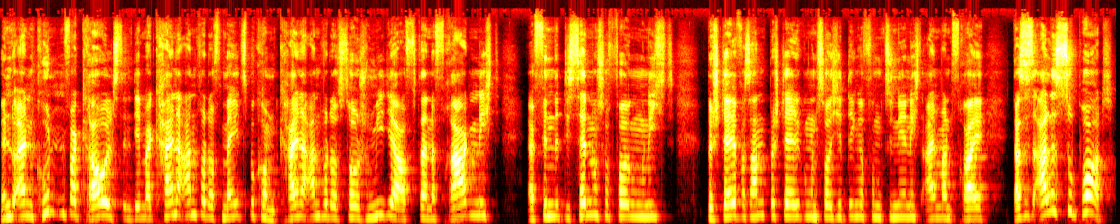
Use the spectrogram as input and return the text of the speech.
Wenn du einen Kunden vergraulst, indem er keine Antwort auf Mails bekommt, keine Antwort auf Social Media, auf deine Fragen nicht, er findet die Sendungsverfolgung nicht, Bestellversandbestätigung und solche Dinge funktionieren nicht einwandfrei. Das ist alles Support.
